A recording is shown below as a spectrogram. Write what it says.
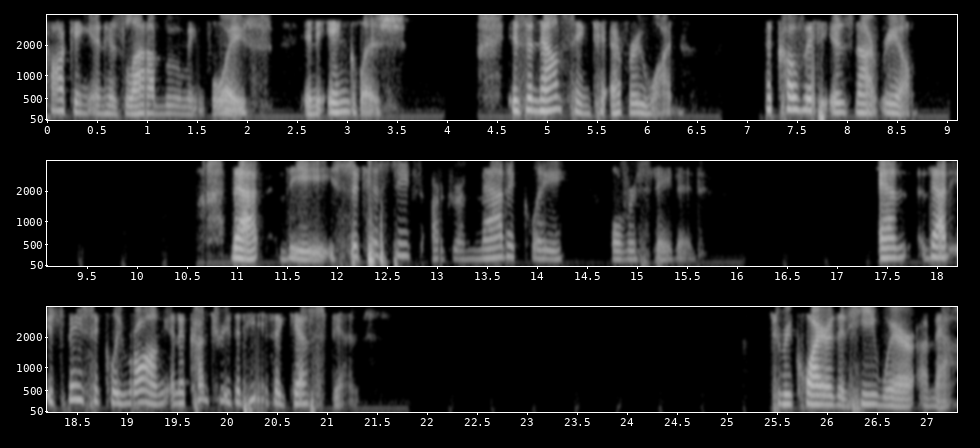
talking in his loud booming voice in English, is announcing to everyone that COVID is not real. That the statistics are dramatically overstated and that it's basically wrong in a country that he is a guest in to require that he wear a mask.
